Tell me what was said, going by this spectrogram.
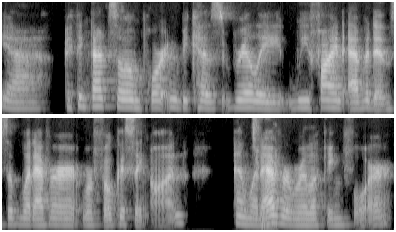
yeah i think that's so important because really we find evidence of whatever we're focusing on and whatever right. we're looking for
